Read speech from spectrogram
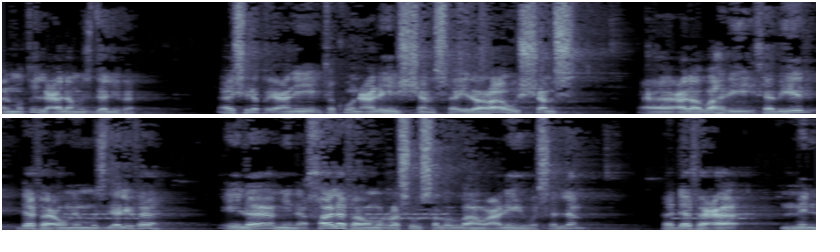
المطل على مزدلفة. أشرق يعني تكون عليه الشمس فإذا رأوا الشمس آه، على ظهر ثبير دفعوا من مزدلفة إلى منى خالفهم الرسول صلى الله عليه وسلم فدفع من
